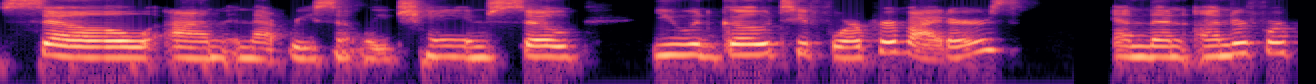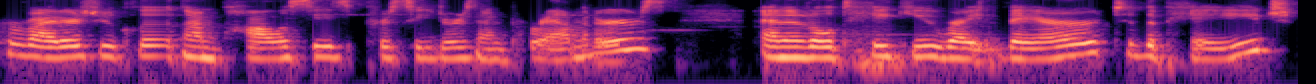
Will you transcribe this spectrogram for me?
So, um, and that recently changed. So you would go to for providers, and then under for providers, you click on policies, procedures, and parameters, and it'll take you right there to the page.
